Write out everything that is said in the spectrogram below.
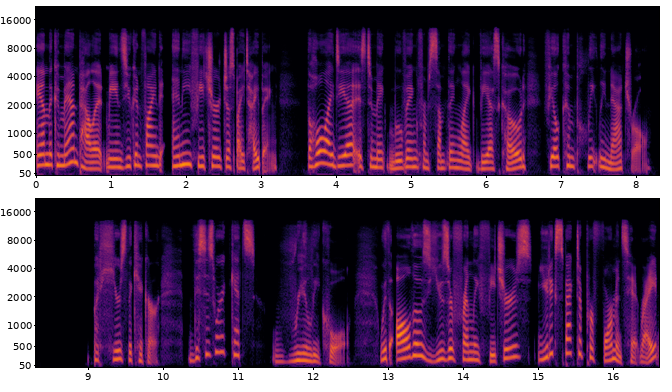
And the command palette means you can find any feature just by typing. The whole idea is to make moving from something like VS Code feel completely natural. But here's the kicker. This is where it gets really cool. With all those user-friendly features, you'd expect a performance hit, right?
